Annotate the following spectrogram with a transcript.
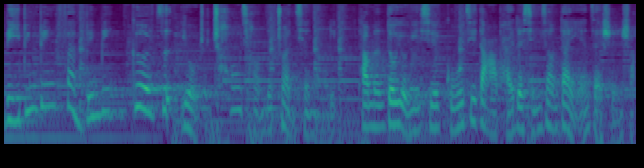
李冰冰、范冰冰各自有着超强的赚钱能力，他们都有一些国际大牌的形象代言在身上，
